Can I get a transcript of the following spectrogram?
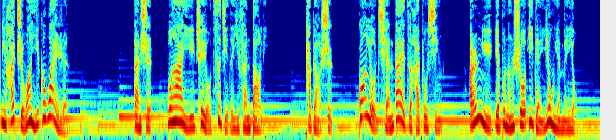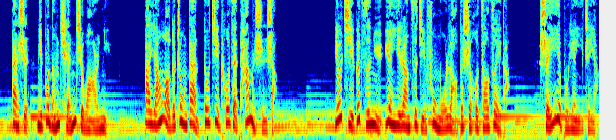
你还指望一个外人？但是温阿姨却有自己的一番道理。她表示，光有钱袋子还不行。儿女也不能说一点用也没有，但是你不能全指望儿女，把养老的重担都寄托在他们身上。有几个子女愿意让自己父母老的时候遭罪的？谁也不愿意这样。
